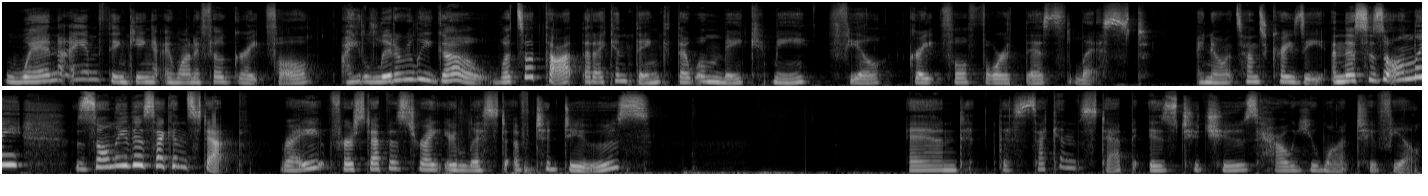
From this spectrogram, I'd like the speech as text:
when I am thinking I want to feel grateful, I literally go, What's a thought that I can think that will make me feel grateful for this list? I know it sounds crazy. And this is only this is only the second step, right? First step is to write your list of to-dos. And the second step is to choose how you want to feel.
